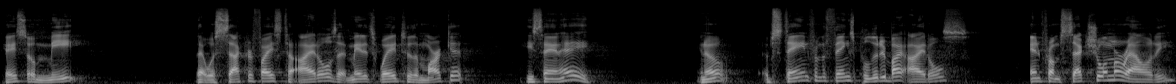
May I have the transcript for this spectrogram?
Okay, so meat that was sacrificed to idols that made its way to the market. He's saying, hey, you know, abstain from the things polluted by idols and from sexual immorality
